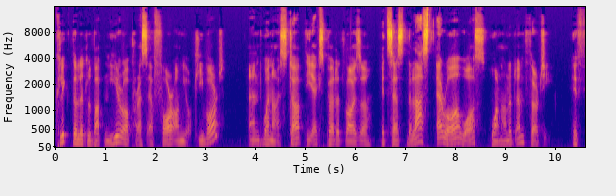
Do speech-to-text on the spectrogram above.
click the little button here or press F4 on your keyboard and when I start the Expert Advisor it says the last error was 130. If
